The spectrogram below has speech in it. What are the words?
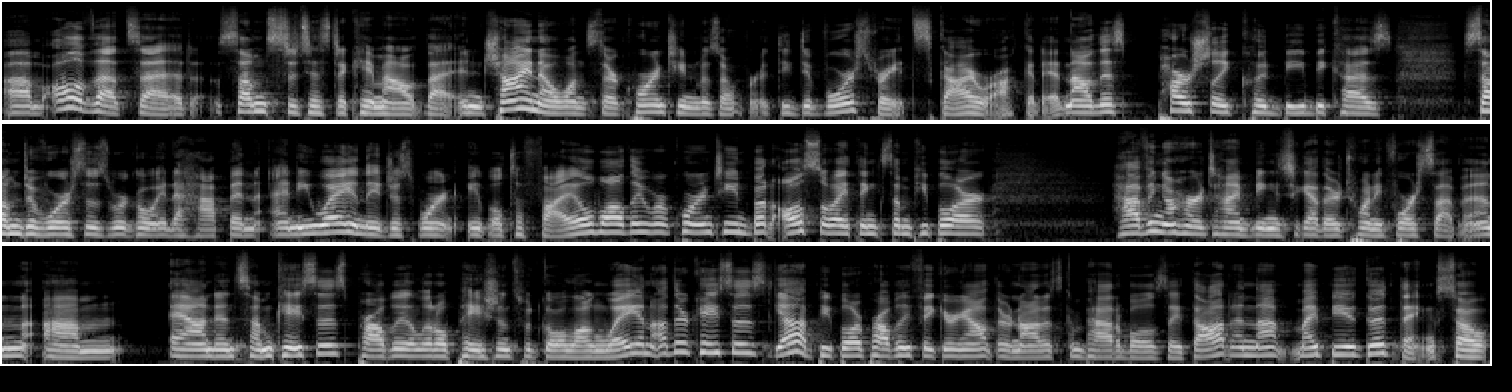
Um, all of that said, some statistic came out that in China, once their quarantine was over, the divorce rate skyrocketed. Now, this partially could be because some divorces were going to happen anyway, and they just weren't able to file while they were quarantined. But also, I think some people are having a hard time being together 24 um, 7 and in some cases, probably a little patience would go a long way. In other cases, yeah, people are probably figuring out they're not as compatible as they thought, and that might be a good thing. So,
